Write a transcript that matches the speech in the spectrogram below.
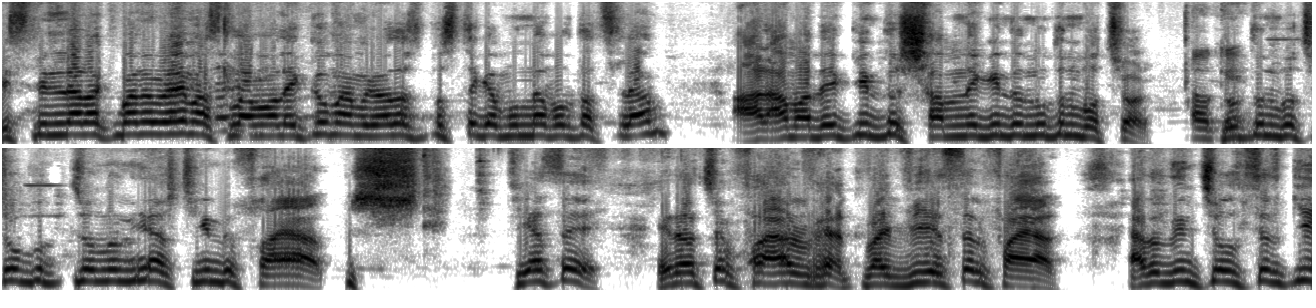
বিসমিল্লাহ রহমান রহিম আসসালামু আলাইকুম। আমি থেকে মুন্না বলতেছিলাম। আর আমাদের কিন্তু সামনে কিন্তু নতুন বছর। নতুন বছর জন্য নিয়ে আসছি কিন্তু ফায়ার। ঠিক আছে? এটা হচ্ছে fire bat by VSL fire. এতদিন চলছে কি?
